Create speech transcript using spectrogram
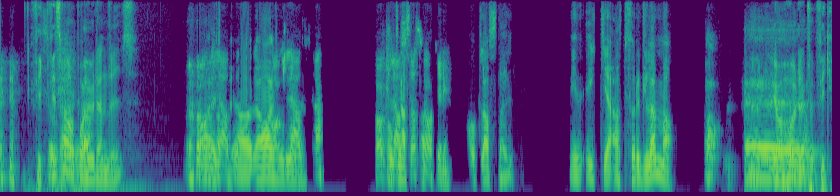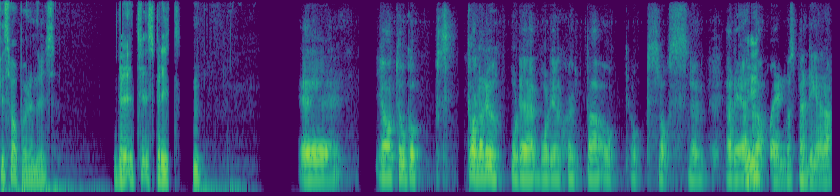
Fick Så- vi svar på Ja. hur den drivs? Ja, Ja, ja, ja, ja, Och lasta. Och lasta saker i. och lasta i. In, icke att förglömma. ja. Jag hörde inte, fick vi svar på hur den drivs? Sprit. Eh, jag tog och skalade upp både, både skjuta och, och slåss nu. Jag hade 11 Mm. poäng att spendera.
